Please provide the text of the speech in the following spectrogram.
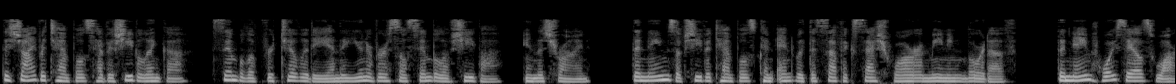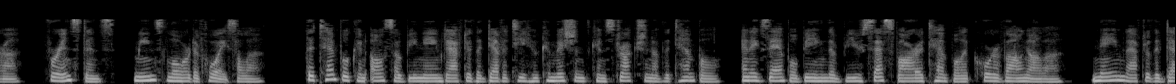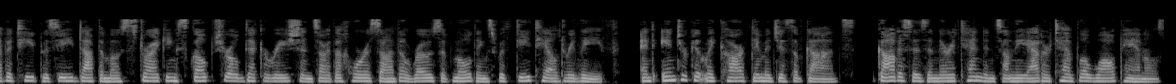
The Shiva temples have a Shiva Linga, symbol of fertility and the universal symbol of Shiva, in the shrine. The names of Shiva temples can end with the suffix Seshwara meaning Lord of. The name Hoysaleswara, for instance, means Lord of Hoysala. The temple can also be named after the devotee who commissioned construction of the temple, an example being the Buchesvara temple at Koramangala named after the devotee Pusi. The most striking sculptural decorations are the horizontal rows of moldings with detailed relief, and intricately carved images of gods, goddesses and their attendants on the outer temple wall panels.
